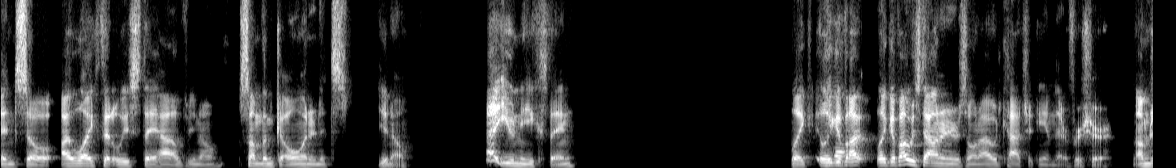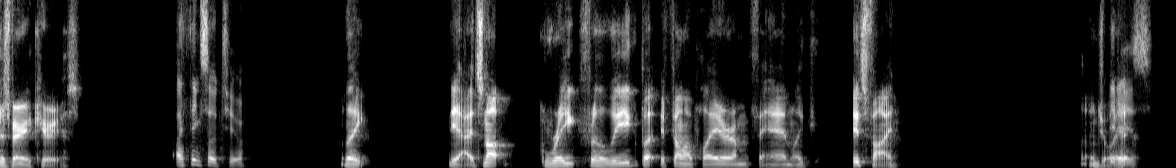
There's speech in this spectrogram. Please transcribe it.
And so I like that at least they have, you know, something going and it's, you know, a unique thing. Like like yeah. if I like if I was down in Arizona, I would catch a game there for sure. I'm just very curious. I think so too. Like, yeah, it's not great for the league, but if I'm a player, I'm a fan, like it's fine. I enjoy it. It is.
